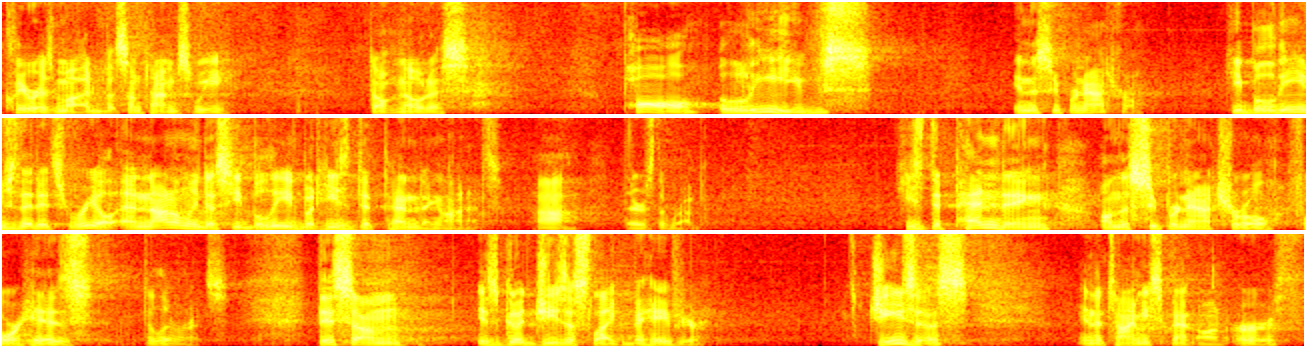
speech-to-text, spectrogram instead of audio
clear as mud, but sometimes we don't notice. Paul believes in the supernatural. He believes that it's real. And not only does he believe, but he's depending on it. Ah, there's the rub. He's depending on the supernatural for his deliverance. This um, is good Jesus like behavior. Jesus, in the time he spent on earth,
